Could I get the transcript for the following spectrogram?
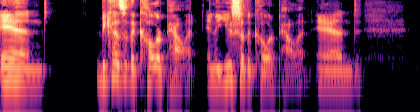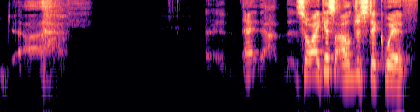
and because of the color palette and the use of the color palette and. Uh, uh so I guess I'll just stick with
